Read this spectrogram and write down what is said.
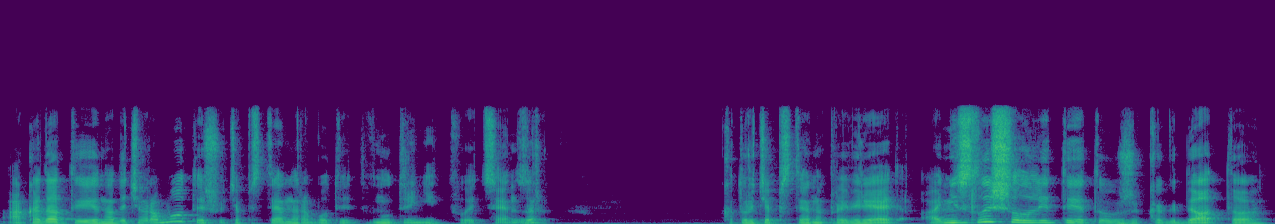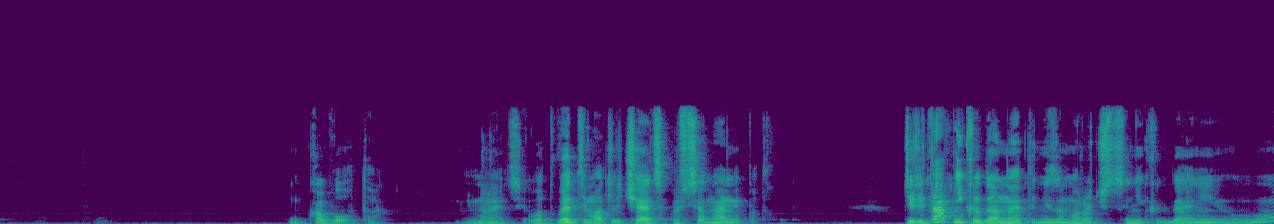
А когда ты над этим работаешь, у тебя постоянно работает внутренний твой цензор, который тебя постоянно проверяет. А не слышал ли ты это уже когда-то у кого-то? Понимаете? Вот в этом отличается профессиональный подход. Дилетант никогда на это не заморочится, никогда не... Ну,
